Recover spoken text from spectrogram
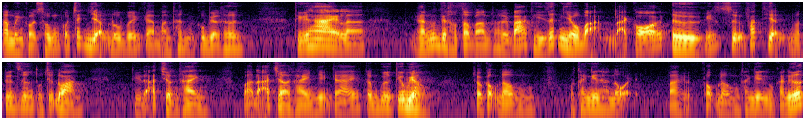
là mình có sống có trách nhiệm đối với cả bản thân và công việc hơn. Thứ hai là gắn với việc học tập, làm theo lời bác thì rất nhiều bạn đã có từ cái sự phát hiện và tuyên dương tổ chức đoàn thì đã trưởng thành và đã trở thành những cái tấm gương tiêu biểu cho cộng đồng của thanh niên Hà Nội và cộng đồng thanh niên của cả nước.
